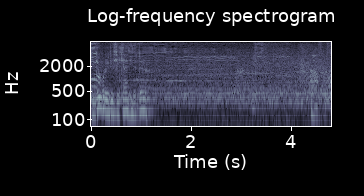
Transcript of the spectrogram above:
And do what it is you came here to do. Oh,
